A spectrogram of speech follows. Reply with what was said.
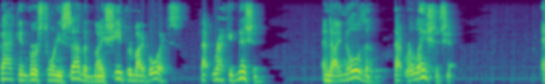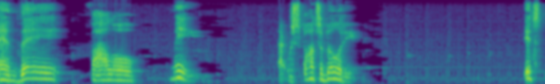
Back in verse 27, my sheep are my voice that recognition. And I know them, that relationship. And they follow me. That responsibility. It's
